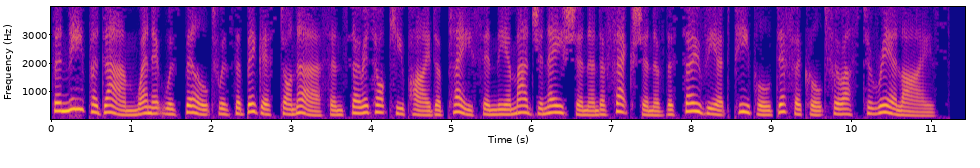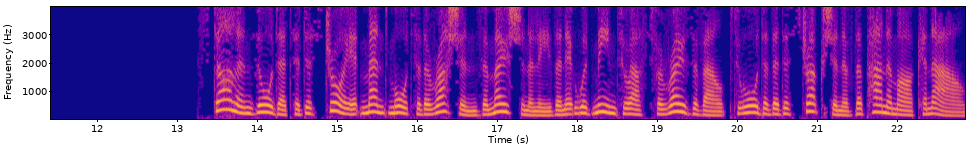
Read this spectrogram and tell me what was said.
The Dnieper Dam when it was built was the biggest on Earth and so it occupied a place in the imagination and affection of the Soviet people difficult for us to realize. Stalin's order to destroy it meant more to the Russians emotionally than it would mean to us for Roosevelt to order the destruction of the Panama Canal.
